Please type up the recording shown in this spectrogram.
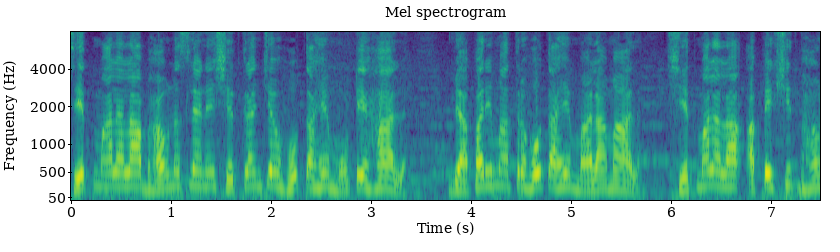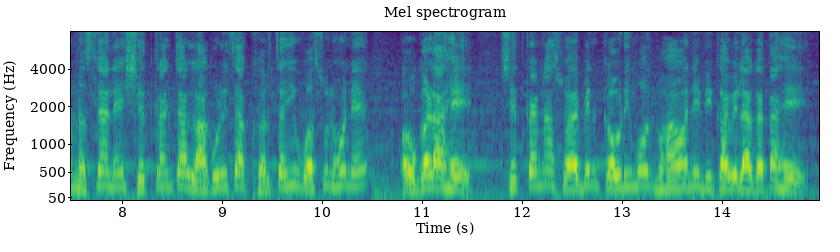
शेतमालाला भाव नसल्याने शेतकऱ्यांचे होत आहे मोठे हाल. व्यापारी मात्र होत आहे मालामाल. शेतमालाला अपेक्षित भाव नसल्याने शेतकऱ्यांच्या लागवडीचा खर्चही वसूल होणे अवघड आहे. शेतकऱ्यांना सोयाबीन कवडीमोल भावाने विकावी लागत आहे.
